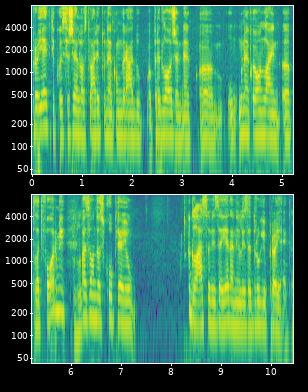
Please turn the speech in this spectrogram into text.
projekti koji se žele ostvariti u nekom gradu predlože u nekoj online platformi, pa se onda skupljaju glasovi za jedan ili za drugi projekt.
